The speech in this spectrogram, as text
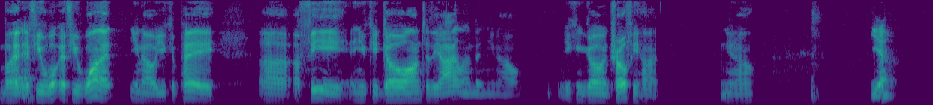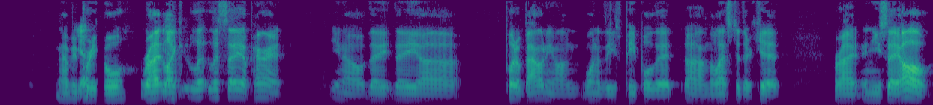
but if you if you want, you know, you could pay uh, a fee and you could go onto the island and you know you can go and trophy hunt. You know, yeah, that'd be Yeah. pretty cool, right? Yeah. Like let, let's say a parent, you know, they they uh, put a bounty on one of these people that uh, molested their kid, right? And you say, oh,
